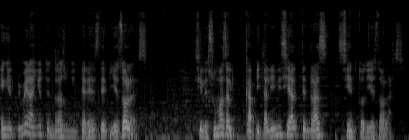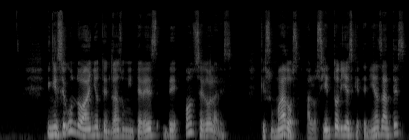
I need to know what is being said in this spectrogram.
en el primer año tendrás un interés de 10 dólares. Si le sumas al capital inicial tendrás 110 dólares. En el segundo año tendrás un interés de 11 dólares, que sumados a los 110 que tenías antes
